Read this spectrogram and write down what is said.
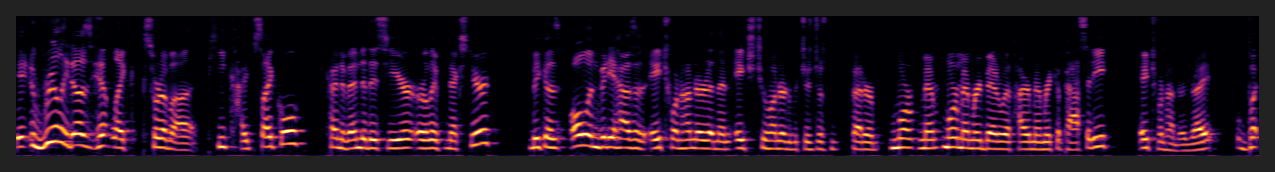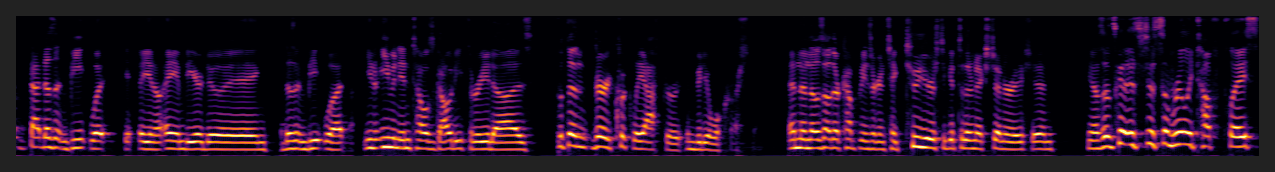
it really does hit like sort of a peak hype cycle, kind of end of this year, early next year, because all NVIDIA has is H100 and then H200, which is just better, more mem- more memory bandwidth, higher memory capacity. H100, right? But that doesn't beat what you know AMD are doing. It doesn't beat what you know even Intel's Gaudi 3 does. But then very quickly after, NVIDIA will crush them. And then those other companies are going to take two years to get to their next generation. You know, so it's, it's just a really tough place.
